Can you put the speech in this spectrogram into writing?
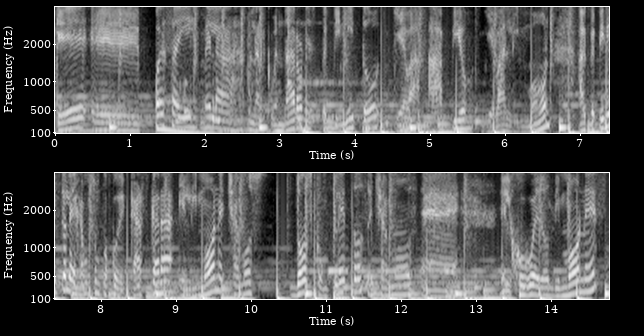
que eh, pues ahí me la, me la recomendaron. Es pepinito lleva apio lleva limón. Al pepinito le dejamos un poco de cáscara. El limón echamos dos completos. Echamos eh, el jugo de dos limones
